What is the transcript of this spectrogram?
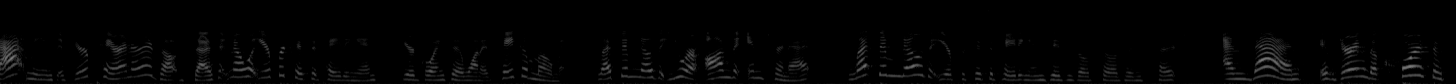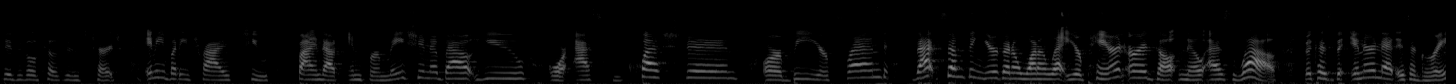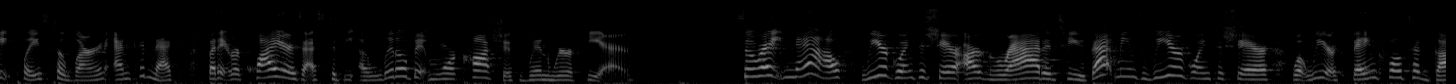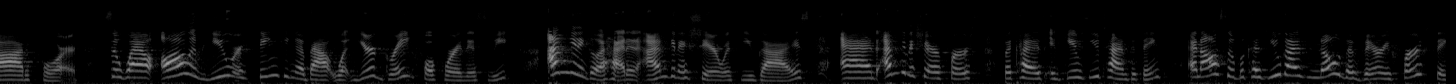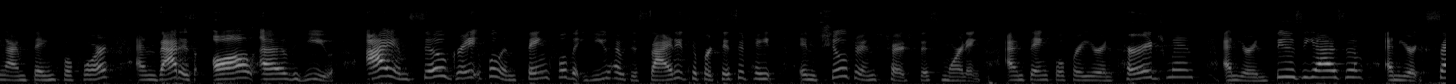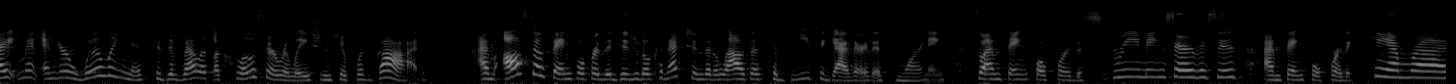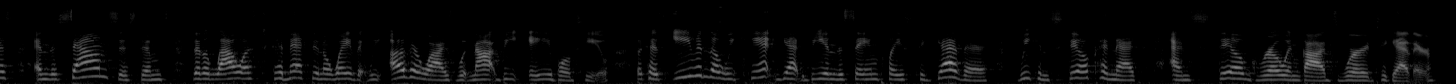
That means if your parent or adult doesn't know what you're participating in, you're going to want to take a moment. Let them know that you are on the internet. Let them know that you're participating in Digital Children's Church. And then, if during the course of Digital Children's Church anybody tries to find out information about you or ask you questions or be your friend, that's something you're going to want to let your parent or adult know as well because the internet is a great place to learn and connect, but it requires us to be a little bit more cautious when we're here. So, right now, we are going to share our gratitude. That means we are going to share what we are thankful to God for. So, while all of you are thinking about what you're grateful for this week, I'm going to go ahead and I'm going to share with you guys. And I'm going to share first because it gives you time to think, and also because you guys know the very first thing I'm thankful for, and that is all of you. I am so grateful and thankful that you have decided to participate in Children's Church this morning. I'm thankful for your encouragement and your enthusiasm and your excitement and your willingness to develop a closer relationship with God. I'm also thankful for the digital connection that allows us to be together this morning. So I'm thankful for the streaming services, I'm thankful for the cameras and the sound systems that allow us to connect in a way that we otherwise would not be able to. Because even though we can't yet be in the same place together, we can still connect and still grow in God's Word together.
